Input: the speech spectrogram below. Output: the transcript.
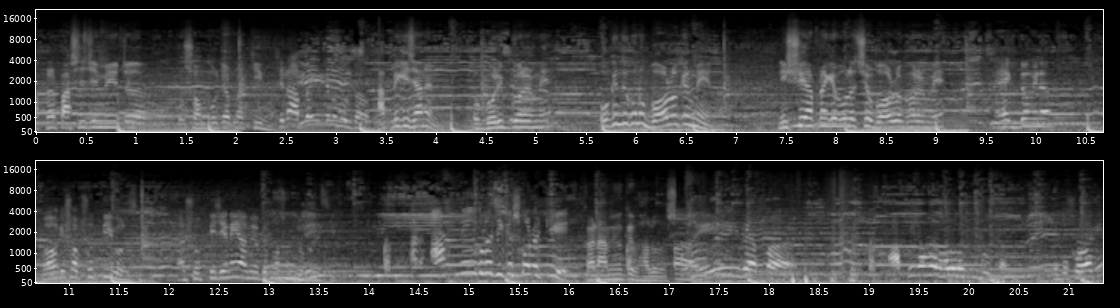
আপনার পাশে যে মেয়েটা ও সম্পর্কে আপনার কি হয়? সেটা আপনাকে কেন বলতে হবে? আপনি কি জানেন? ও গরিব ঘরের মেয়ে। ও কিন্তু কোনো বড় লোকের মেয়ে না। নিশ্চয়ই আপনাকে বলেছে ও বড় লোক ঘরের মেয়ে। একদমই না। আমাকে সব সত্যিই বলছে। আর সত্যি জেনেই আমি ওকে পছন্দ করেছি। আপনি এগুলো জিজ্ঞেস করার কে? কারণ আমি ওকে ভালোবাসি। এই ব্যাপার। আপনি কখন ভালোবাসেন বুঝলাম কিন্তু সোহাগে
